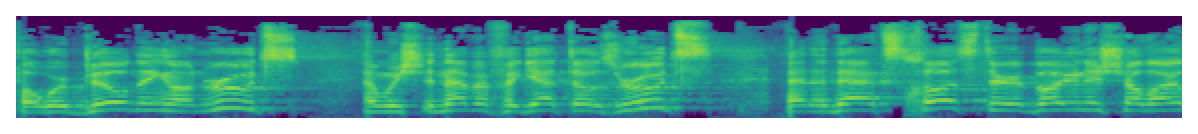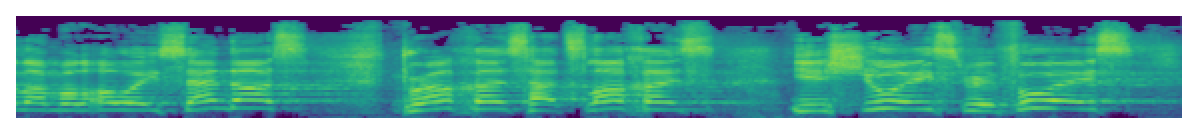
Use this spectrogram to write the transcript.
but we're building on roots, and we should never forget those roots. And in that the Ribbono Shel Olam will always send us brachas, hatzlachas, yeshuas, refuas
